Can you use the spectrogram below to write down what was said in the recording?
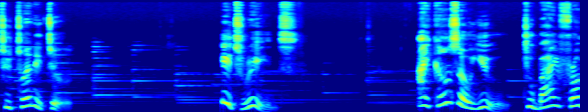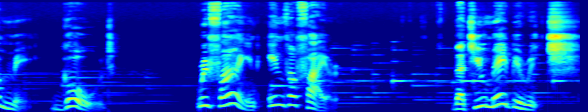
to 22. It reads I counsel you to buy from me gold refined in the fire, that you may be rich,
